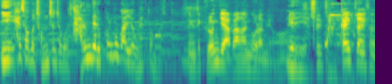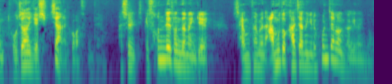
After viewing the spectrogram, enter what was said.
이 해석을 점차적으로 다른 데로 끌고 가려고 했던 거죠. 근데 그런 게 아방한 거라면 예, 예. 사실 작가 입장에서는 도전하기가 쉽지 않을 것 같은데요. 사실 이렇게 선대선다는 게 잘못하면 아무도 가지 않은 길을 혼자만 가게 되는 경우.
